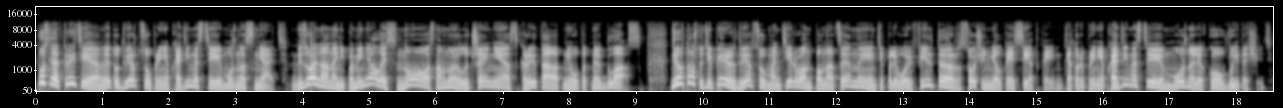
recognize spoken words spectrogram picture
После открытия эту дверцу при необходимости можно снять. Визуально она не поменялась, но основное улучшение скрыто от неопытных глаз. Дело в том, что теперь в дверцу вмонтирован полноценный антипылевой фильтр с очень мелкой сеткой, который при необходимости можно легко вытащить.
